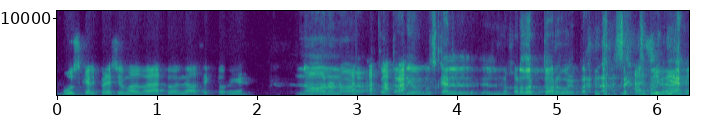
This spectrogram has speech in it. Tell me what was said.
Busca el precio más barato de la vasectomía. No, no, no, al contrario, busca el, mejor doctor, güey, para una vasectomía. Sí,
